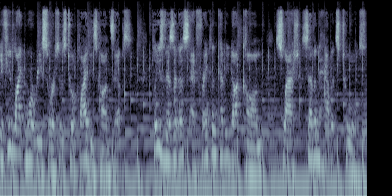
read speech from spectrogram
If you'd like more resources to apply these concepts, please visit us at franklincovey.com slash seven habits tools.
